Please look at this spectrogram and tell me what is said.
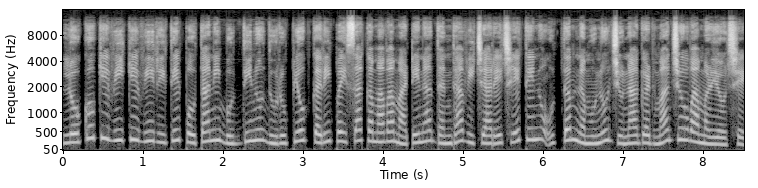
લોકો કે વી કે વી રીતે પોતાની બુદ્ધિનો દુરુપયોગ કરી પૈસા કમાવા માટેના ધંધા વિચારે છે તેનો ઉત્તમ નમૂનો જૂનાગઢમાં જોવા મળ્યો છે.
